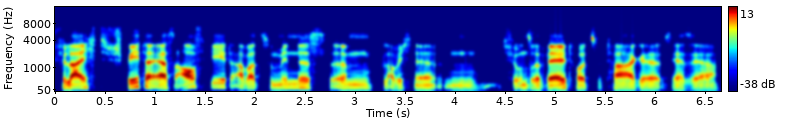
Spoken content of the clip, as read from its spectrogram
vielleicht später erst aufgeht, aber zumindest, ähm, glaube ich, eine, ein, für unsere Welt heutzutage sehr, sehr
